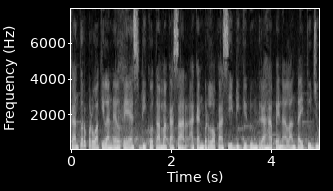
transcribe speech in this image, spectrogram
kantor perwakilan LPS di kota Makassar akan berlokasi di Gedung Graha Pena lantai 17,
